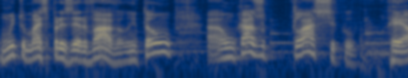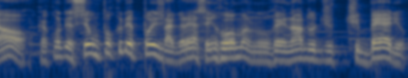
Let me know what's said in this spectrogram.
muito mais preservável. Então, um caso clássico, real, que aconteceu um pouco depois da Grécia, em Roma, no reinado de Tibério.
